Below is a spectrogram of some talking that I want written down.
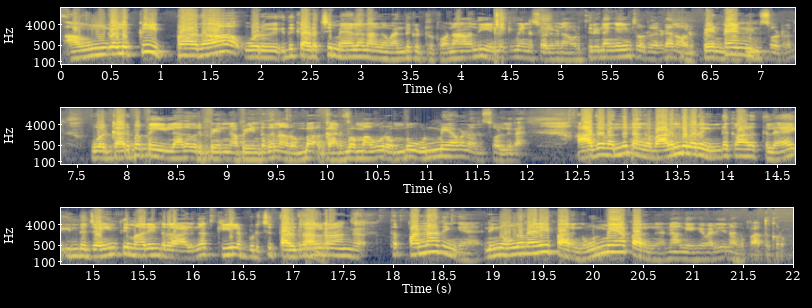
அவங்களுக்கு இப்பதான் ஒரு இது கிடைச்சு மேல நாங்க வந்துகிட்டு இருக்கோம். நான் வந்து என்னைக்குமே என்ன சொல்லுவேன் நான் ஒரு திருநங்கைன்னு சொல்றதை விட நான் ஒரு பெண் அப்படின்னு சொல்றது. ஒரு கர்ப்பப்பை இல்லாத ஒரு பெண் அப்படின்றத நான் ரொம்ப கர்வமாவும் ரொம்ப உண்மையாவும் நான் அதை சொல்லுவேன். அதை வந்து நாங்க வளர்ந்து வர இந்த காலத்துல இந்த ஜெயந்தி மாதிரின்ற ஆளுங்க கீழே பிடிச்சு தள்ளுறாங்க. பண்ணாதீங்க. நீங்க உங்க வேலையை பாருங்க. உண்மையா பாருங்க. நாங்க எங்க வேலையை நாங்க பாத்துக்கிறோம்.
